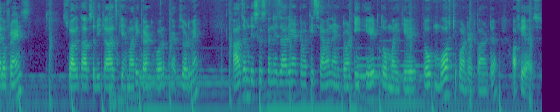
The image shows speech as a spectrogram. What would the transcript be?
हेलो फ्रेंड्स स्वागत है आप सभी का आज के हमारे करंट और एपिसोड में। आज हम डिस्कस करने जा रहे हैं 27 एंड 28 तो मई के top most important current affairs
